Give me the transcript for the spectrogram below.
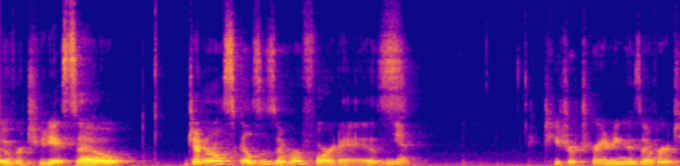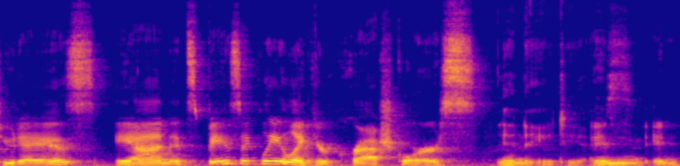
over two days. So general skills is over four days. Yep. Teacher training is over two days. And it's basically like your crash course In ATS. in, in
